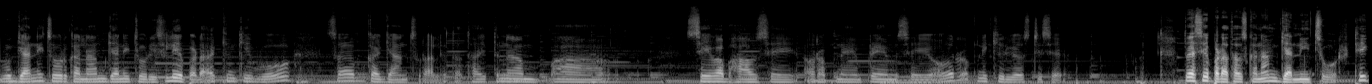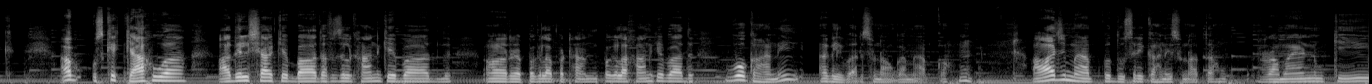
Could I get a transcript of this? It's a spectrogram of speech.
वो ज्ञानी चोर का नाम ज्ञानी चोर इसलिए पड़ा क्योंकि वो सबका ज्ञान चुरा लेता था इतना आ, सेवा भाव से और अपने प्रेम से और अपनी क्यूरियोसिटी से। तो ऐसे पड़ा था उसका नाम ज्ञानी चोर, ठीक? अब उसके क्या हुआ? आदिल शाह के बाद, अफजल खान के बाद और पगला पठान, पगला खान के बाद, वो कहानी अगली बार सुनाऊँगा मैं आपको हम्म। आज मैं आपको दूसरी कहानी सुनाता हूँ। रामायण की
